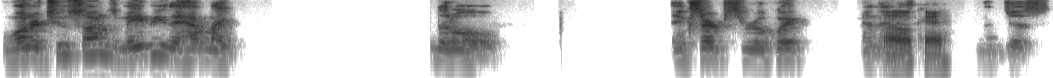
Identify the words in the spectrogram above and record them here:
one or two songs maybe they have like little excerpts real quick and then Oh, okay. just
